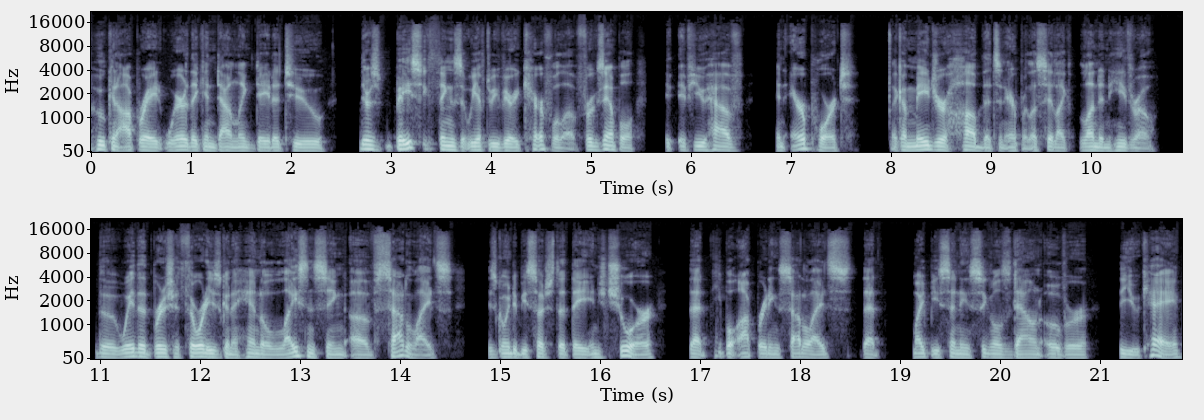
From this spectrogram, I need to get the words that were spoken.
who can operate, where they can downlink data to. There's basic things that we have to be very careful of. For example, if you have an airport, like a major hub that's an airport, let's say like London Heathrow, the way that British authority is going to handle licensing of satellites is going to be such that they ensure that people operating satellites that might be sending signals down over the UK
